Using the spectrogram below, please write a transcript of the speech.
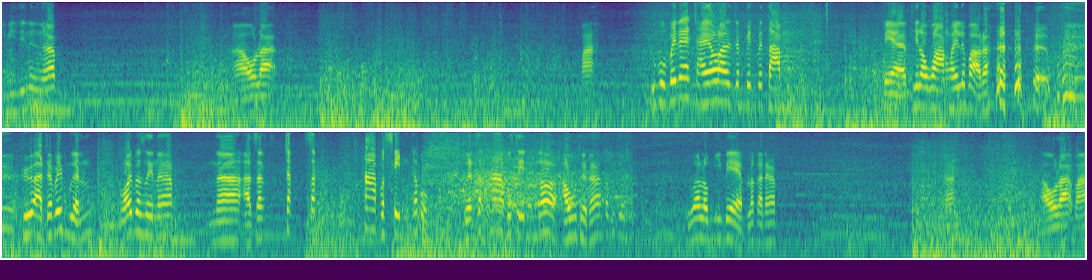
EP ที่หนึ่งครับ เอาละมาคือผมไม่แน่ใจว่าจะเป็นไปตามแบบที่เราวางไว้หรือเปล่านะ คืออาจจะไม่เหมือนร้อยเปอร์เซ็นต์นะครับ นะ อาจจะสักสักห้าเปอร์เซ็นต์ครับผม เหมือนสักห้าเปอร์เซ็นต์ก็เอาเถอะนะท่านผู้ชม หรือว่าเรามีแบบแล้วกันนะครับนะเอาละมา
